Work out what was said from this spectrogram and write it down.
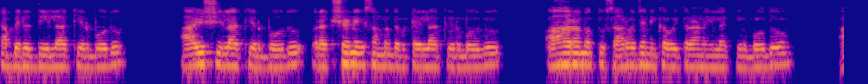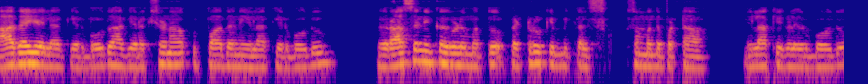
ಅಭಿವೃದ್ಧಿ ಇಲಾಖೆ ಇರ್ಬೋದು. ಆಯುಷ್ ಇಲಾಖೆ ಇರ್ಬೋದು. ರಕ್ಷಣೆಗೆ ಸಂಬಂಧಪಟ್ಟ ಇಲಾಖೆ ಇರ್ಬೋದು. ಆಹಾರ ಮತ್ತು ಸಾರ್ವಜನಿಕ ವಿತರಣಾ ಇಲಾಖೆ ಇರ್ಬೋದು, ಆದಾಯ ಇಲಾಖೆ ಇರ್ಬೋದು, ಹಾಗೆ ರಕ್ಷಣಾ ಉತ್ಪಾದನೆ ಇಲಾಖೆ ಇರ್ಬೋದು, ರಾಸಾಯನಿಕಗಳು ಮತ್ತು ಪೆಟ್ರೋಕೆಮಿಕಲ್ಸ್ ಸಂಬಂಧಪಟ್ಟ ಇಲಾಖೆಗಳಿರ್ಬೋದು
